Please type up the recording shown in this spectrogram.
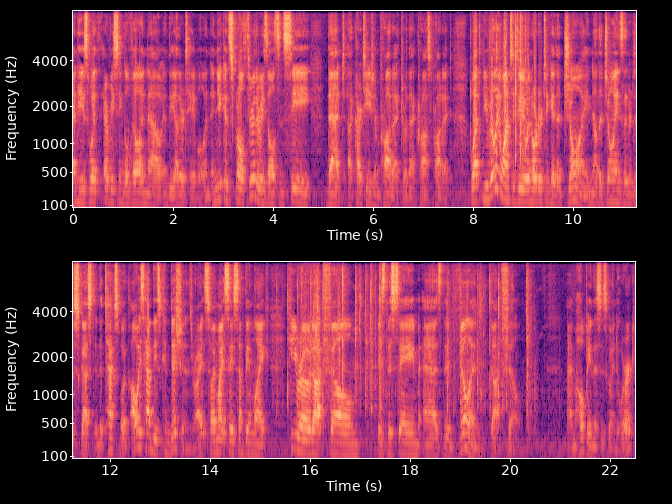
and he's with every single villain now in the other table. And, and you can scroll through the results and see that uh, Cartesian product or that cross product. What you really want to do in order to get a join, now the joins that are discussed in the textbook always have these conditions, right? So I might say something like hero.film is the same as the villain.film. I'm hoping this is going to work.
